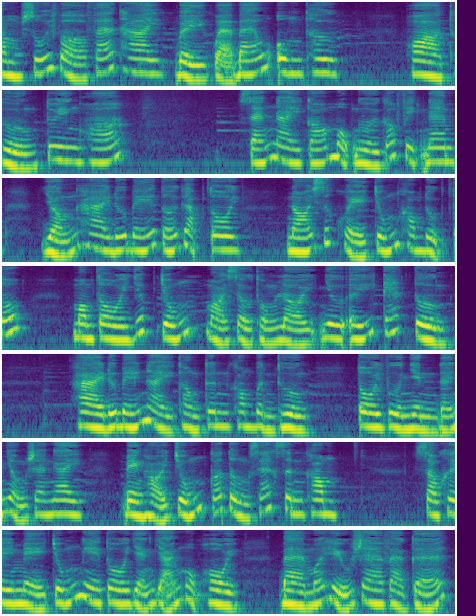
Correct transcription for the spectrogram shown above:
chồng suối vợ phá thai bị quả báo ung thư. Hòa thượng tuyên hóa. Sáng nay có một người gốc việt nam dẫn hai đứa bé tới gặp tôi, nói sức khỏe chúng không được tốt. Mong tôi giúp chúng mọi sự thuận lợi như ý cát tường. Hai đứa bé này thần kinh không bình thường. Tôi vừa nhìn để nhận ra ngay, bèn hỏi chúng có từng sát sinh không. Sau khi mẹ chúng nghe tôi giảng giải một hồi bà mới hiểu ra và kể.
